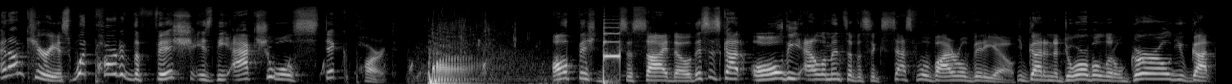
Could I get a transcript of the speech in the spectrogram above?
And I'm curious, what part of the fish is the actual stick part? All fish dicks aside, though, this has got all the elements of a successful viral video. You've got an adorable little girl, you've got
